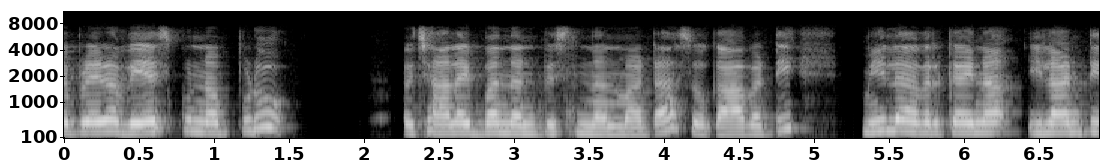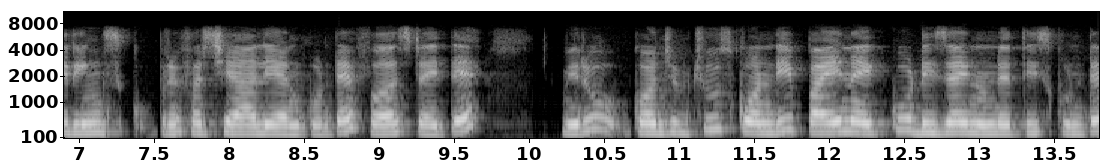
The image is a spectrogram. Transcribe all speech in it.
ఎప్పుడైనా వేసుకున్నప్పుడు చాలా ఇబ్బంది అనిపిస్తుంది అనమాట సో, కాబట్టి మీలో ఎవరికైనా ఇలాంటి రింగ్స్ ప్రిఫర్ చేయాలి అనుకుంటే ఫస్ట్ అయితే మీరు కొంచెం చూసుకోండి. పైన ఎక్కువ డిజైన్ ఉండేది తీసుకుంటే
